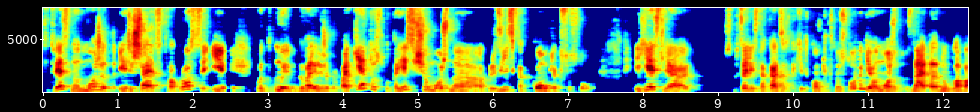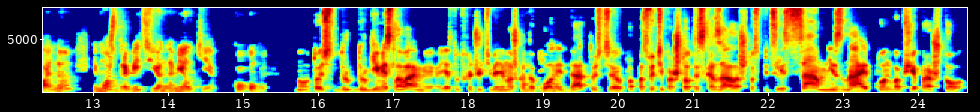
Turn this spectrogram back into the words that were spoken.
Соответственно, он может и решать эти вопросы. И вот мы говорили же про пакет услуг, а есть еще можно определить как комплекс услуг. И если специалист оказывает какие-то комплексные услуги, он может знает одну глобальную и может дробить ее на мелкие комплексы. Ну, то есть, друг, другими словами, я тут хочу тебя немножко okay. дополнить, да, то есть, э, по, по сути, про что ты сказала, что специалист сам не знает, он вообще про что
